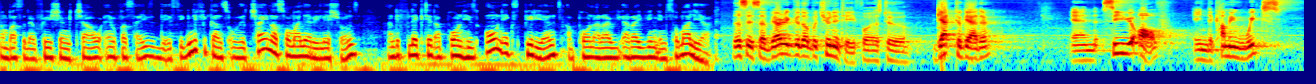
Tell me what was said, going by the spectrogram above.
Ambassador Fei Sheng Chao emphasized the significance of the China-Somalia relations and reflected upon his own experience upon arri- arriving in Somalia. This is a very good opportunity for us to get together and see you off in the coming weeks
